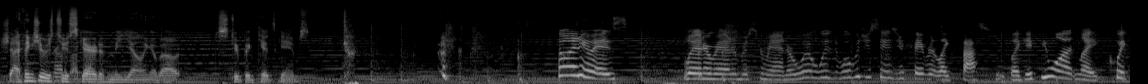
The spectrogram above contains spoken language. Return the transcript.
she, I think she was too scared of me yelling about stupid kids games. So, anyways, later, man, or Mr. Man, or what would what would you say is your favorite like fast food? Like, if you want like quick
